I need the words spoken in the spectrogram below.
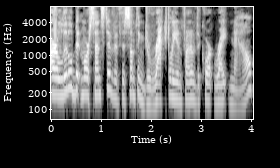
are a little bit more sensitive if there's something directly in front of the court right now.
